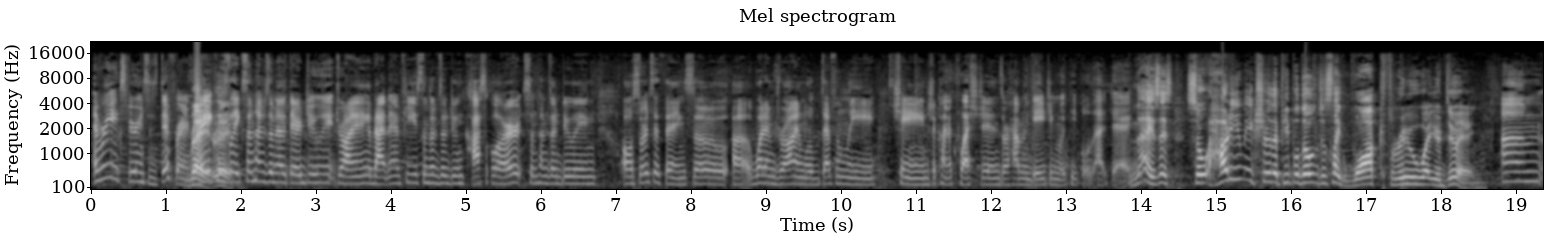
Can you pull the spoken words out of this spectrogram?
Every experience is different, Right, right? Because right. like sometimes I'm out there doing drawing a Batman piece, sometimes I'm doing classical art, sometimes I'm doing all sorts of things. So uh, what I'm drawing will definitely change the kind of questions or how I'm engaging with people that day. Nice, nice. So how do you make sure that people don't just like walk through what you're doing? Um,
